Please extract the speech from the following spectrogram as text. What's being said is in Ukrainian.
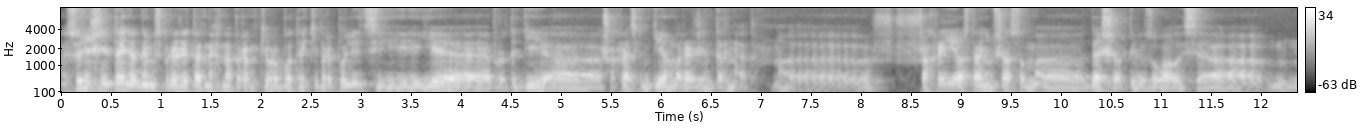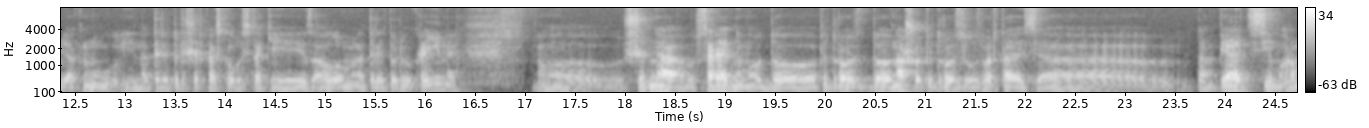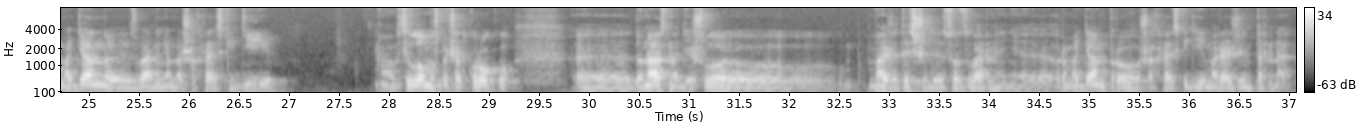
На сьогоднішній день одним із пріоритетних напрямків роботи кіберполіції є протидія шахрайським діям мережі інтернет. Е, Шахраї останнім часом е, дещо активізувалися як ну, і на території Черкаської області, так і загалом на території України. Щодня в середньому до, підроз... до нашого підрозділу звертається е, там 5-7 громадян з зверненням на шахрайські дії. В цілому з початку року е, до нас надійшло е, майже 1900 звернень е, громадян про шахрайські дії мережі інтернет.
